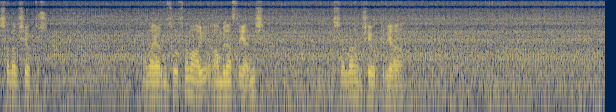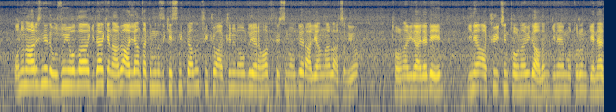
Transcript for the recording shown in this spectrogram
inşallah bir şey yoktur. Allah yardımcısı olsun ama ambulans da gelmiş. İnşallah bir şey yoktur ya. Onun haricinde de uzun yolla giderken abi alyan takımınızı kesinlikle alın. Çünkü akünün olduğu yer, hava filtresinin olduğu yer alyanlarla açılıyor. Tornavida ile değil. Yine akü için tornavida alın. Yine motorun genel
